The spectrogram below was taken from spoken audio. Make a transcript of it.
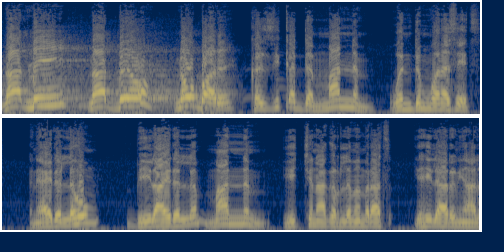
not me, not Bill, nobody, ከዚህ ቀደም ማንም ወንድም ሆነ ሴት እኔ አይደለሁም ቢል አይደለም ማንም ይህችን አገር ለመምራት የሂላርን ያህል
